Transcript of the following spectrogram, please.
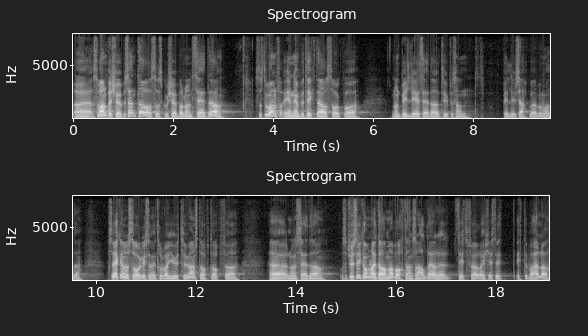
Uh, så var han på et kjøpesenter og så skulle kjøpe noen CD-er. Så sto han inne i en butikk der og så på noen billige CD-er. Typisk sånn billig skjerpe, på en måte. Så gikk han og så liksom, Jeg tror det var U2 han stoppet opp for uh, noen CD-er. Og Så plutselig kommer det ei dame bort til han som aldri hadde sett før, og ikke sett etterpå heller.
